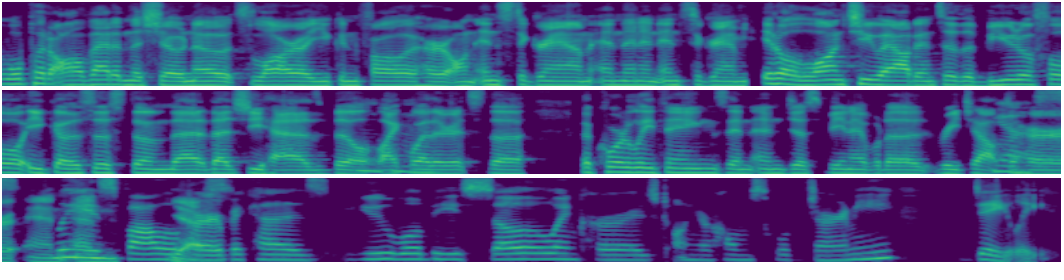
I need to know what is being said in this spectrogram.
we'll put all that in the show notes. Laura, you can follow her on Instagram and then in Instagram, it'll launch you out into the beautiful ecosystem that that she has built. Mm-hmm. Like whether it's the the quarterly things and and just being able to reach out yes. to her and please and, follow yes. her because you will be so encouraged on your homeschool journey daily.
